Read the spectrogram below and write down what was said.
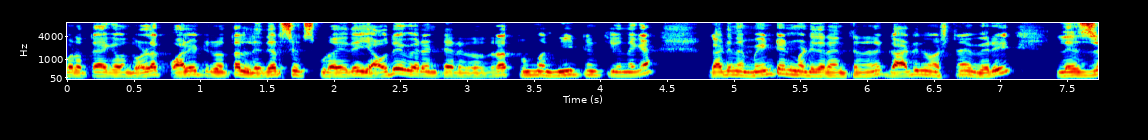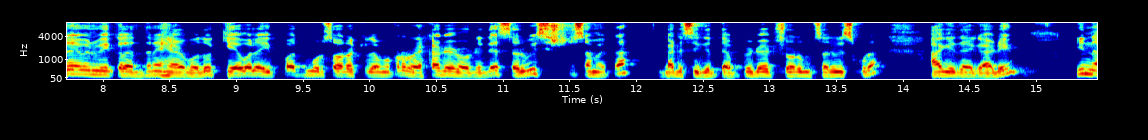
ಬರುತ್ತೆ. ಹಾಗೆ ಒಂದು ಒಳ್ಳೆ ಕ್ವಾಲಿಟಿ ಇರುವಂಥ ಲೆದರ್ ಸೀಟ್ಸ್ ಕೂಡ ಇದೆ. ಯಾವುದೇ ವೇರಿಯಂಟ್ ಇರೋದ್ರ ತುಂಬಾ ನೀಟ್ ಆ್ಯಂಡ್ ಕ್ಲೀನ್ ಆಗಿ ಗಾಡಿನ ಮೇಂಟೈನ್ ಮಾಡಿದ್ದಾರೆ ಅಂತಂದರೆ ಗಾಡಿನೂ ಅಷ್ಟೇ ವೆರಿ ಲೆಸ್ ಡ್ರೈವಿನ್ ವೆಹಿಕಲ್ ಅಂತಾನೆ ಹೇಳ್ಬೋದು. ಕೇವಲ ಇಪ್ಪತ್ಮೂರು ಸಾವಿರ ಕಿಲೋಮೀಟರ್ ರೆಕಾರ್ಡೆಡ್ ಓಡಿದೆ ಸರ್ವಿಸ್ ಇಷ್ಟು ಸಮೇತ ಗಾಡಿ ಸಿಗುತ್ತೆ. Up to date showroom service ಕೂಡ ಆಗಿದೆ. ಗಾಡಿ. ಇನ್ನ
